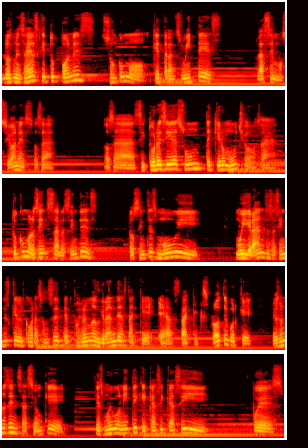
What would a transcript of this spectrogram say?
los mensajes que tú pones son como que transmites las emociones, o sea, o sea, si tú recibes un te quiero mucho, o sea, tú cómo lo sientes, o sea, lo sientes, lo sientes muy, muy grande, o sea, sientes que el corazón se te pone más grande hasta que, hasta que explote, porque es una sensación que, que es muy bonita y que casi, casi, pues,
